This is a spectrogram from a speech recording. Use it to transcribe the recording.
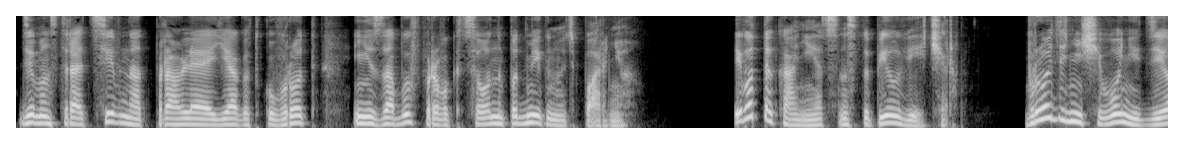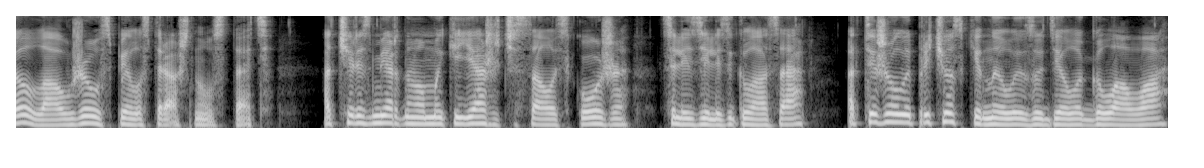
демонстративно отправляя ягодку в рот и не забыв провокационно подмигнуть парню. И вот, наконец, наступил вечер. Вроде ничего не делала, а уже успела страшно устать. От чрезмерного макияжа чесалась кожа, слезились глаза, от тяжелой прически ныла изудела голова.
